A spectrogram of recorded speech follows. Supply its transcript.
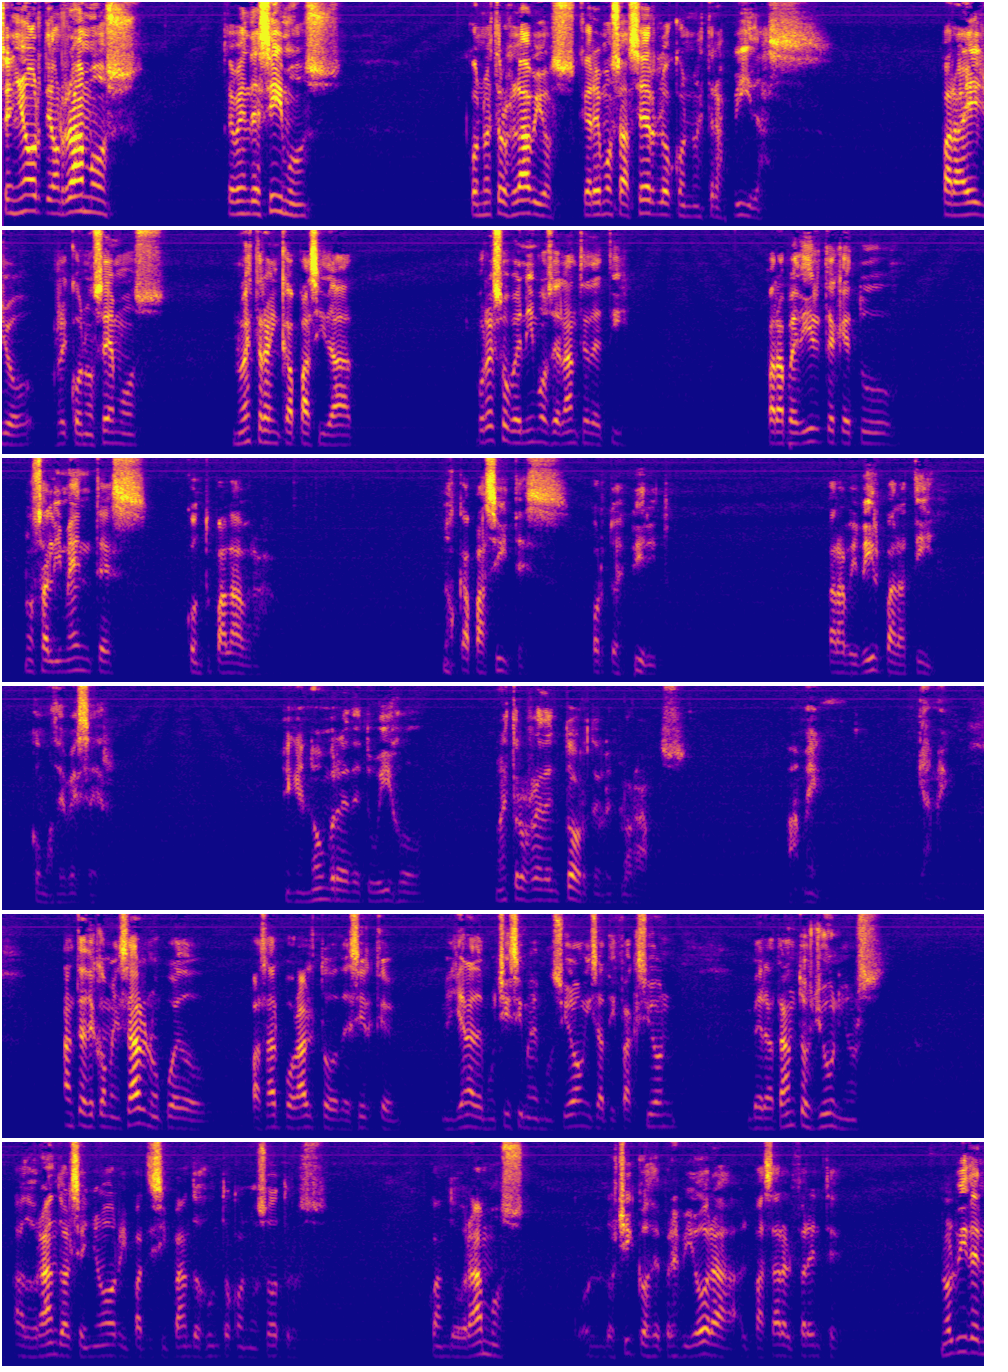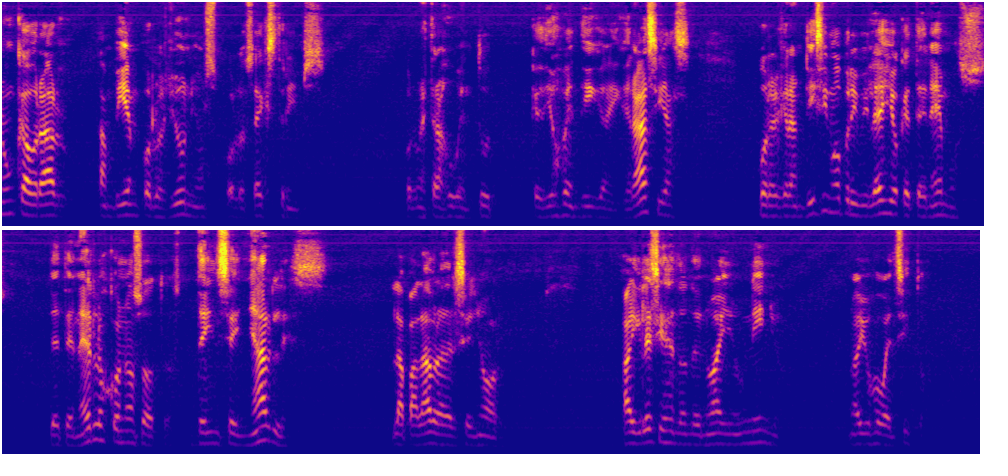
Señor, te honramos, te bendecimos con nuestros labios, queremos hacerlo con nuestras vidas. Para ello reconocemos nuestra incapacidad. Por eso venimos delante de ti, para pedirte que tú nos alimentes con tu palabra, nos capacites por tu espíritu para vivir para ti como debe ser. En el nombre de tu Hijo, nuestro Redentor, te lo imploramos. Amén. Y amén. Antes de comenzar, no puedo pasar por alto decir que me llena de muchísima emoción y satisfacción ver a tantos juniors adorando al Señor y participando junto con nosotros. Cuando oramos con los chicos de Presbiora al pasar al frente, no olvide nunca orar también por los juniors, por los extremes, por nuestra juventud. Que Dios bendiga y gracias por el grandísimo privilegio que tenemos de tenerlos con nosotros, de enseñarles la palabra del Señor. Hay iglesias en donde no hay un niño, no hay un jovencito.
